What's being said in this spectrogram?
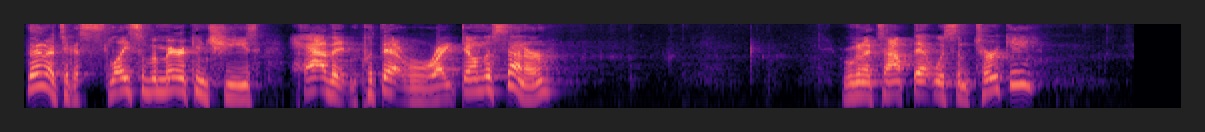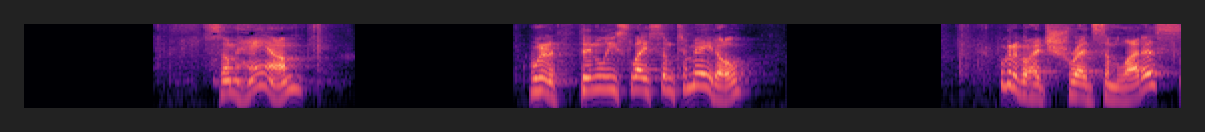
Then I'm take a slice of American cheese, have it, and put that right down the center. We're gonna top that with some turkey, some ham. We're gonna thinly slice some tomato. We're gonna go ahead shred some lettuce.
